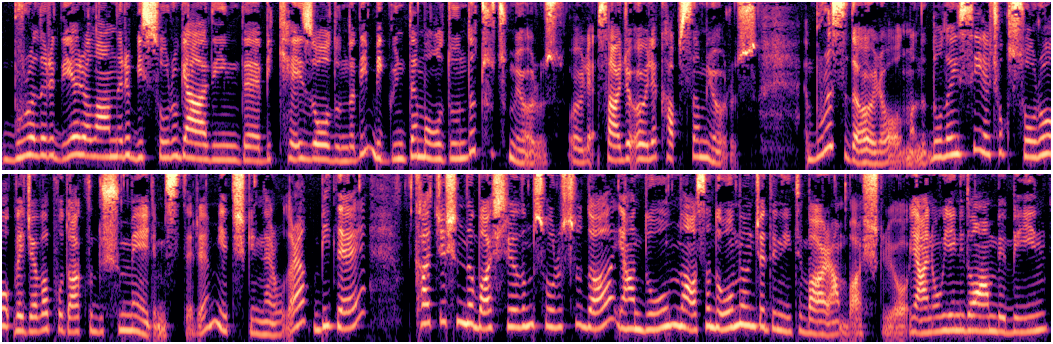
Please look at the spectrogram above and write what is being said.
buraları diğer alanları bir soru geldiğinde bir case olduğunda değil mi bir gündem olduğunda tutmuyoruz. Öyle sadece öyle kapsamıyoruz. Burası da öyle olmalı. Dolayısıyla çok soru ve cevap odaklı düşünmeyelim isterim yetişkinler olarak. Bir de kaç yaşında başlayalım sorusu da yani doğumla aslında doğum önceden itibaren başlıyor. Yani o yeni doğan bebeğin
